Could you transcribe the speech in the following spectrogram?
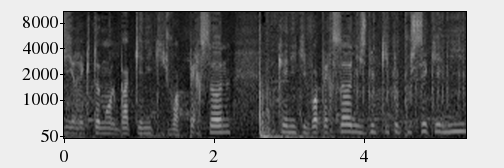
directement le back. Kenny qui voit personne. Kenny qui voit personne. Dit qui peut pousser Kenny.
